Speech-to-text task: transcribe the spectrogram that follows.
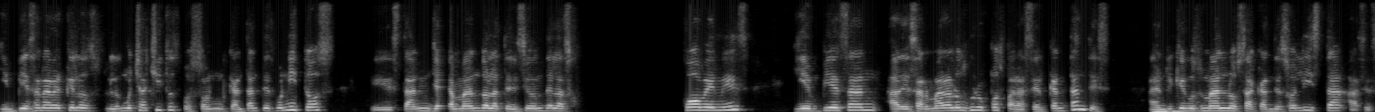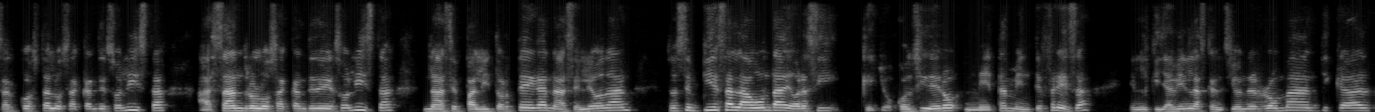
y empiezan a ver que los, los muchachitos pues son cantantes bonitos, eh, están llamando la atención de las jóvenes y empiezan a desarmar a los grupos para ser cantantes. A Enrique Guzmán lo sacan de solista, a César Costa lo sacan de solista, a Sandro lo sacan de solista, nace Palito Ortega, nace Leodán. Entonces empieza la onda de ahora sí, que yo considero netamente fresa, en el que ya vienen las canciones románticas,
